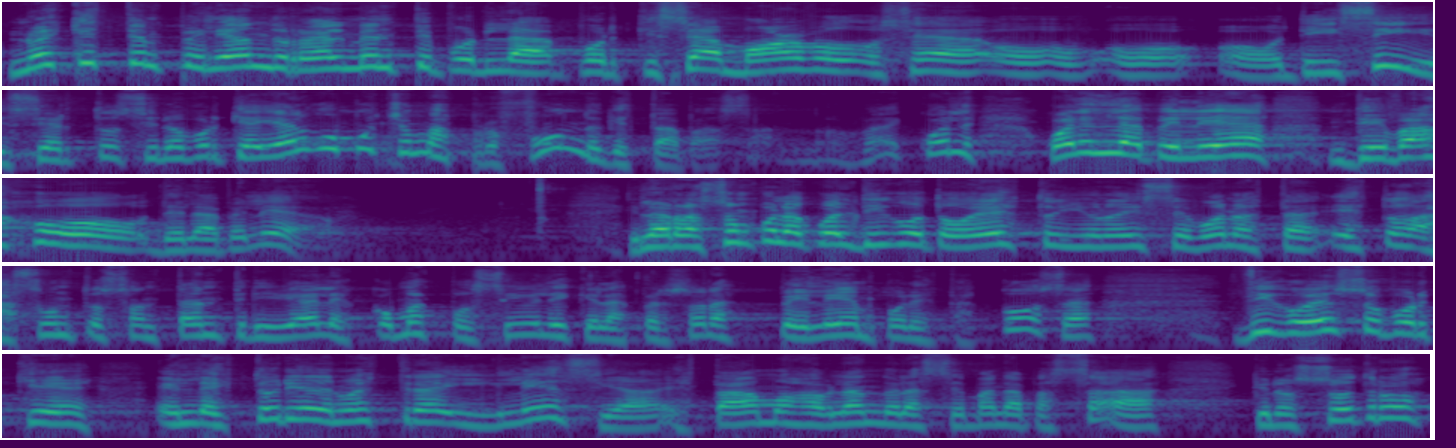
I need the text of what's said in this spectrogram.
no es que estén peleando realmente por la, porque sea Marvel o, sea, o, DC, ¿cierto? Sino porque hay algo mucho más profundo que está pasando. ¿Cuál, ¿Cuál es la pelea debajo de la pelea? Y la razón por la cual digo todo esto y uno dice, bueno, estos asuntos son tan triviales, ¿cómo es posible que las personas peleen por estas cosas? Digo eso porque en la historia de nuestra iglesia, estábamos hablando la semana pasada, que nosotros,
